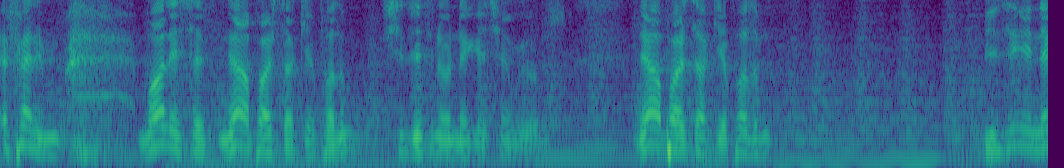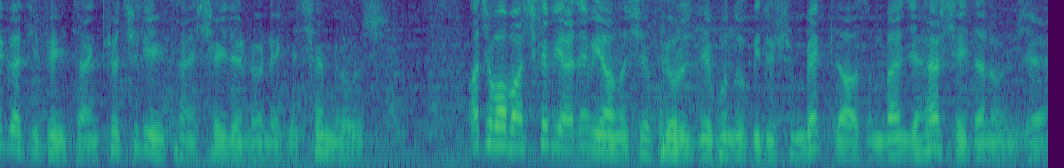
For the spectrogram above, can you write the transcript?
Efendim, maalesef ne yaparsak yapalım şiddetin önüne geçemiyoruz. Ne yaparsak yapalım bizi negatife iten, kötülüğe iten şeylerin önüne geçemiyoruz. Acaba başka bir yerde mi yanlış yapıyoruz diye bunu bir düşünmek lazım. Bence her şeyden önce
